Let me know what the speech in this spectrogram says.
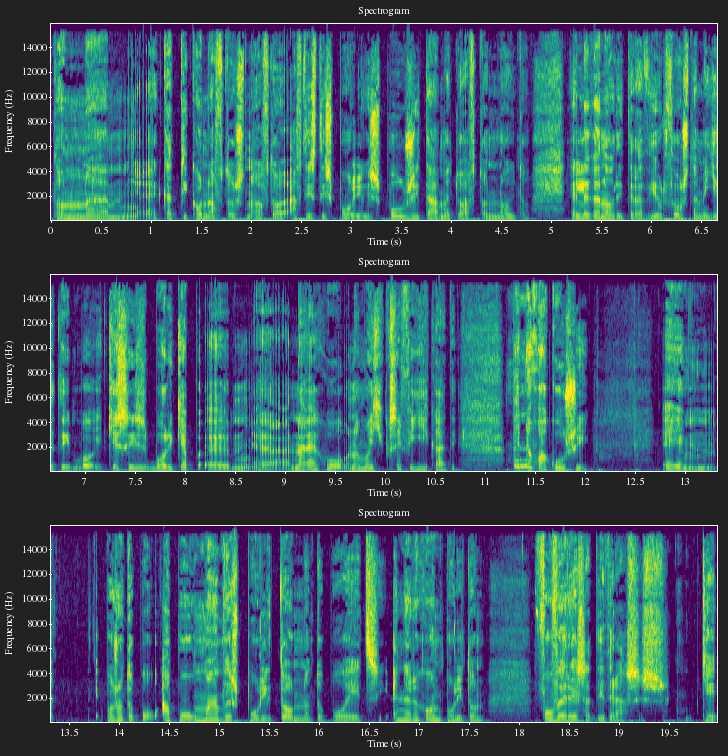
των ε, ε, κατοίκων αυτός, αυτό, αυτής της πόλης που ζητάμε το αυτονόητο. Έλεγα νωρίτερα, διορθώστε με, γιατί και εσείς μπορεί και, ε, ε, να, έχω, να μου έχει ξεφύγει κάτι. Δεν έχω ακούσει ε, πώς να το πω, από ομάδες πολιτών να το πω έτσι, ενεργών πολιτών φοβερές αντιδράσεις. Και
